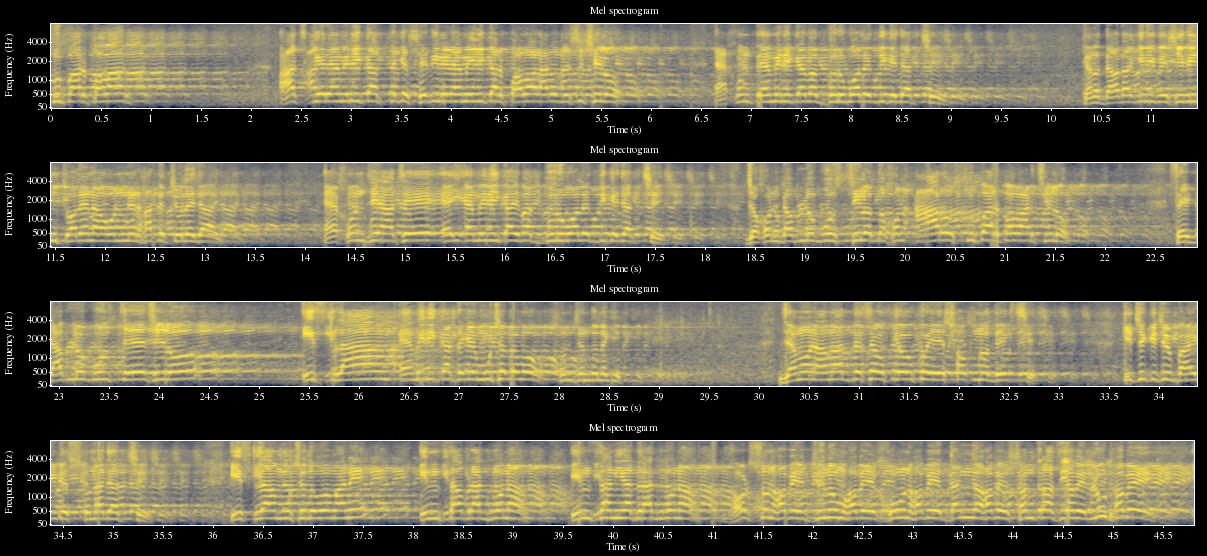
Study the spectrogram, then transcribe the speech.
Super power আজকের আমেরিকার থেকে সেদিনের আমেরিকার পাওয়ার আরও বেশি ছিল। এখন তো আমেরিকা এবার দুর্বলের দিকে যাচ্ছে। কেন দাদাগিরি বেশি দিন চলে না, অন্যের হাতে চলে যায়। এখন যে আছে, এই আমেরিকা এবার দুর্বলের দিকে যাচ্ছে। যখন ডাব্লু বুশ ছিল, তখন আরও সুপার পাওয়ার ছিল। সেই ডাব্লু বুশ চেয়েছিল, ইসলাম আমেরিকা থেকে মুছে দেবো। শুনছেন তো নাকি? যেমন আমার দেশেও কেউ কেউ এ স্বপ্ন দেখছে। কিছু কিছু বাইরে শোনা যাচ্ছে। ইসলাম মুছে দেবো মানে ইনসাফ রাখব না, ইনসানিয়াত রাখব না। ধর্ষণ হবে, জুলুম হবে, খুন হবে, দাঙ্গা হবে, সন্ত্রাসী হবে, লুট হবে।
